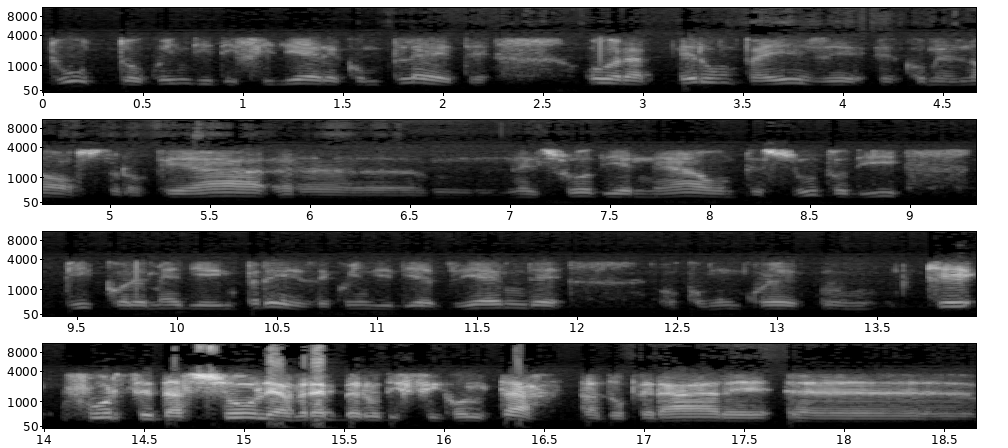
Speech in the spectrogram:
tutto, quindi di filiere complete. Ora, per un paese eh, come il nostro che ha eh, nel suo DNA un tessuto di piccole e medie imprese, quindi di aziende o comunque mh, che forse da sole avrebbero difficoltà ad operare eh,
